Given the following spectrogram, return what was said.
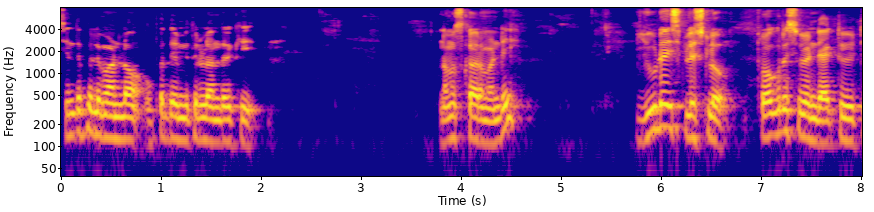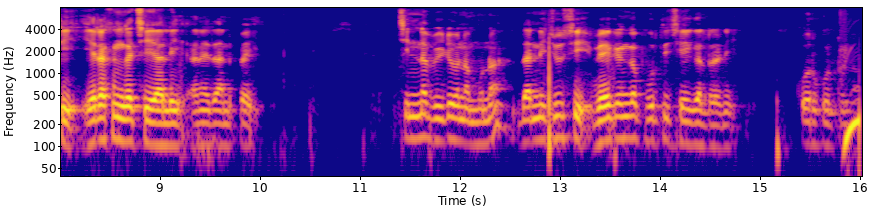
చింతపల్లి మండలం ఉపాధ్యాయ మిత్రులందరికీ నమస్కారం అండి. యూడైస్ ప్లస్లో ప్రోగ్రెసివ్ అండ్ యాక్టివిటీ ఏ రకంగా చేయాలి అనే దానిపై చిన్న వీడియో నమూనా దాన్ని చూసి వేగంగా పూర్తి చేయగలరని కోరుకుంటున్నాను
